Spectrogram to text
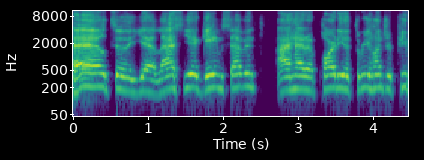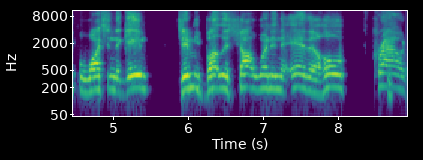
Hell to yeah! Last year, Game Seven, I had a party of three hundred people watching the game. Jimmy Butler shot one in the air. The whole crowd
